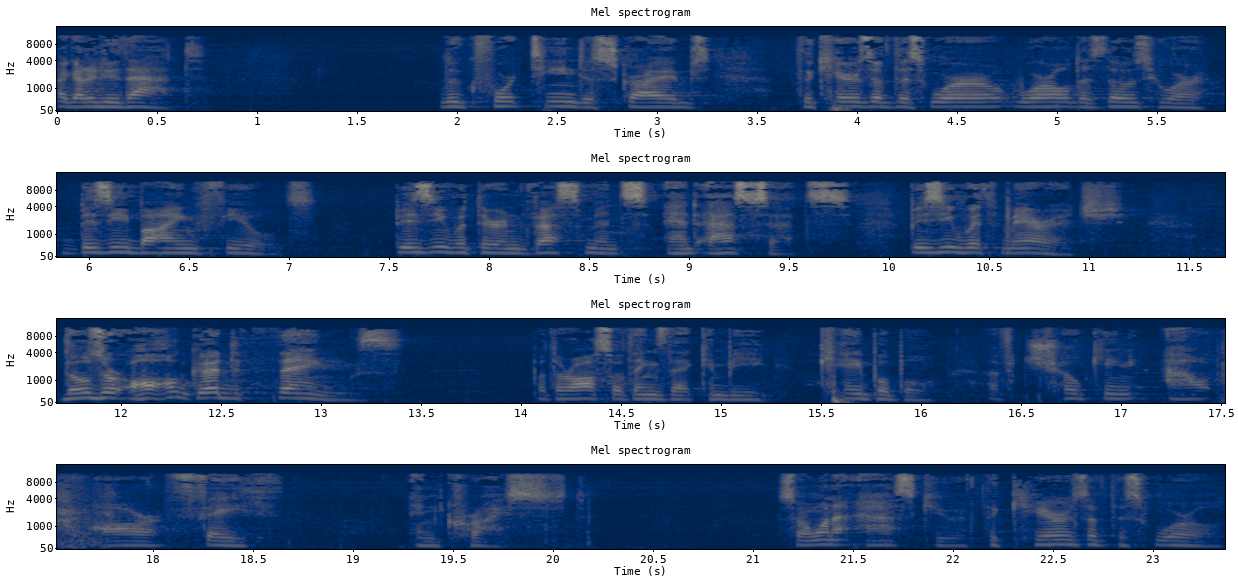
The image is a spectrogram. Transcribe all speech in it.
I've got to do that. Luke 14 describes the cares of this world as those who are busy buying fields busy with their investments and assets, busy with marriage. Those are all good things, but they're also things that can be capable of choking out our faith in Christ. So I want to ask you if the cares of this world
